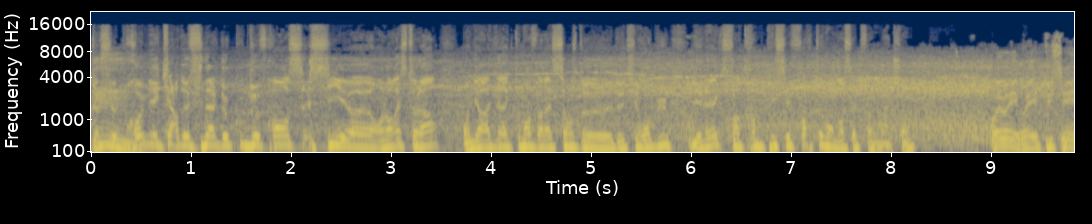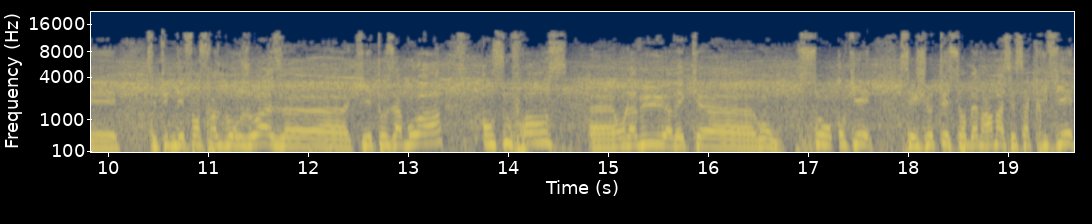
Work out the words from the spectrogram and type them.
de ce premier quart de finale de Coupe de France. Si euh, on en reste là, on ira directement vers la séance de, tir au but. Les qui sont en train de pousser fortement dans cette fin de match. hein. Oui, oui, oui. Et puis c'est c'est une défense strasbourgeoise euh, qui est aux abois, en souffrance. Euh, on l'a vu avec euh, bon saut. Ok, c'est jeté sur Benrama, c'est sacrifié,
